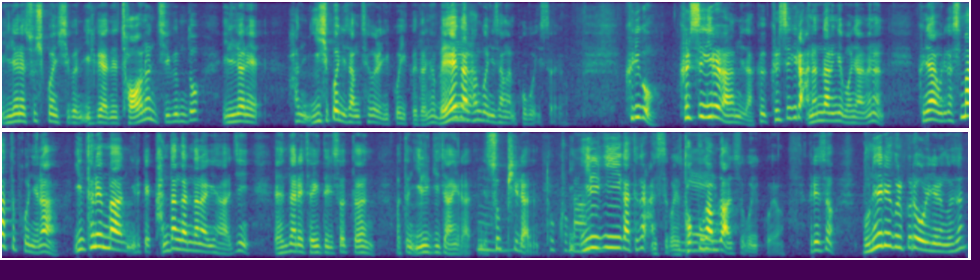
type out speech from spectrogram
일년에 수십 권씩은 읽어야 되는데 저는 지금도 일년에한 20권 이상 책을 읽고 있거든요. 매달 네. 한권 이상은 보고 있어요. 그리고 글쓰기를 안 합니다. 그 글쓰기를 안 한다는 게 뭐냐면은 그냥 우리가 스마트폰이나 인터넷만 이렇게 간단간단하게 하지 옛날에 저희들이 썼던 어떤 일기장이라든지 음. 수필이라든지 독후감. 이 일기 같은 걸 안 쓰고요. 예. 독후감도 안 쓰고 있고요. 그래서 문해력을 끌어올리는 것은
